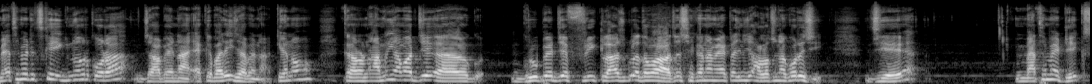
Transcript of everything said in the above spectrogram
ম্যাথমেটিক্সকে ইগনোর করা যাবে না, একেবারেই যাবে না। কেন? কারণ আমি আমার যে গ্রুপের যে ফ্রি ক্লাসগুলো দেওয়া আছে, সেখানে আমি একটা জিনিস আলোচনা করেছি যে mathematics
